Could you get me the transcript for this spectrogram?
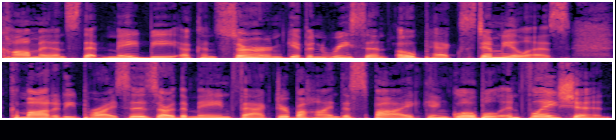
comments that may be a concern given recent OPEC stimulus. Commodity prices are the main factor behind the spike in global inflation.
